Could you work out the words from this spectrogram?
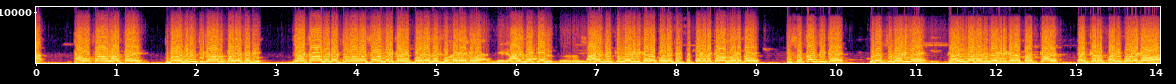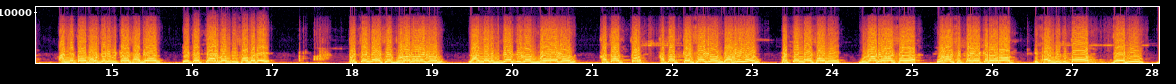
ठाव पडावं लागत आहे. तुम्हाला विनंती करावं पाण्यासाठी. ज्या काळामध्ये डॉक्टर बाबासाहेब आंबेडकरांनी पाण्यासाठी सत्याग्रह केला आज देखील आज देखील नागरिकांना पाण्यासाठी सत्याग्रह करावा लागत आहे. ती शोकांतिक आहे मुलांची मागणी आहे. ग्रामीण भागातील नागरिकांना तात्काळ टँकर पाणी पुरवठा करावा. अन्यथा बहुजन विकास अभियान येत्या चार दोन दिवसामध्ये प्रचंड असे गुराढोरे घेऊन लहान लहान विद्यार्थी घेऊन महिला घेऊन हातात हातात कैसा घेऊन गाडी घेऊन प्रचंड असं आम्ही गुराढोरासह उडा सत्याग्रह करणार आहोत. सांगू इच्छितो जय भीम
